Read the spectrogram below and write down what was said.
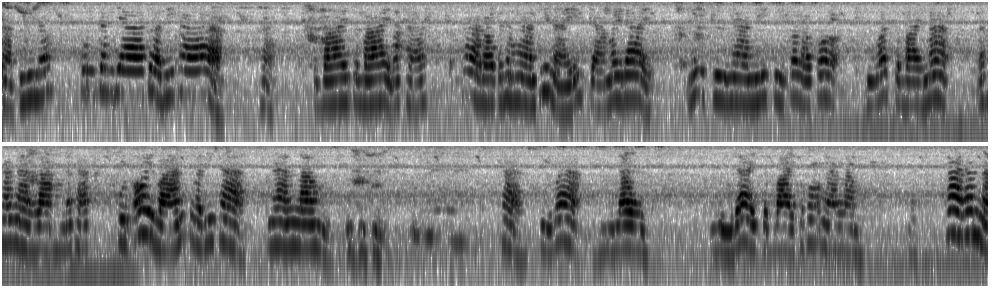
นาดนี้เนาะคุณกัญญาสวัสดีค่ะค่ะ สบายสบายนะคะ ถ้าเราไปทำงานที่ไหนจะไม่ได้ นี่คืองานนี้คือก็เราก็ถือว่าสบายมากนะคะ งานลำนะคะ คุณอ้อยหวานสวัสดีค่ะ งานลำค่ะถือว่าเราอยู่ได้สบายเพราะงานลำถ้าท่านไหน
